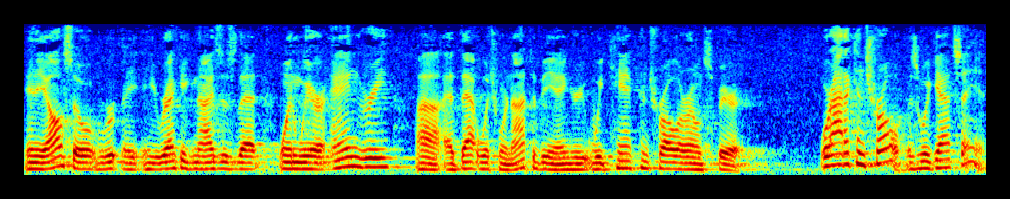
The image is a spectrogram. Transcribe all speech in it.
And he also, he recognizes that when we are angry uh, at that which we're not to be angry, we can't control our own spirit. We're out of control, is what God's saying.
